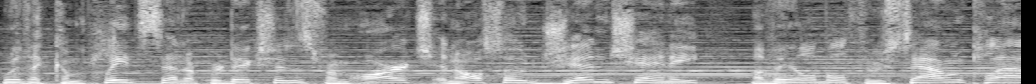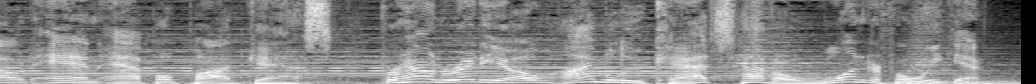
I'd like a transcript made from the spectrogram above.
with a complete set of predictions from Arch and also Jen Chaney, available through SoundCloud and Apple Podcasts. For Hound Radio, I'm Loo Katz. Have a wonderful weekend.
